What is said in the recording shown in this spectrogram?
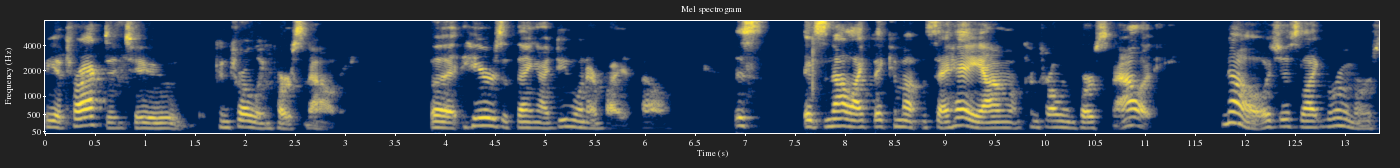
be attracted to controlling personality. But here's the thing I do want everybody to know this it's not like they come up and say, Hey, I'm a controlling personality. No, it's just like groomers.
